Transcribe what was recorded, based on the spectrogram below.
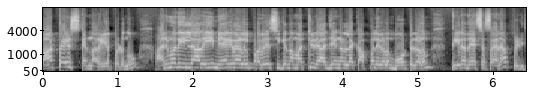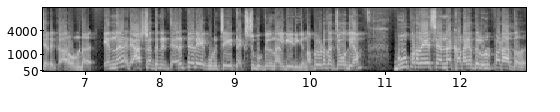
വാട്ടേഴ്സ് എന്നറിയപ്പെടുന്നു. അനുമതിയില്ലാതെ ഈ മേഖലകളിൽ പ്രവേശിക്കുന്ന മറ്റു രാജ്യങ്ങളിലെ കപ്പലുകളും ബോട്ടുകളും തീരദേശ സേന പിടിച്ചെടുക്കാറുണ്ട് എന്ന് രാഷ്ട്രത്തിന്റെ ടെറിട്ടറിയെ കുറിച്ച് ഈ ടെക്സ്റ്റ് ബുക്കിൽ നൽകിയിരിക്കുന്നു. അപ്പൊ ഇവിടുത്തെ ചോദ്യം ഭൂപ്രദേശം എന്ന ഘടകത്തിൽ ഉൾപ്പെടാത്തത്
